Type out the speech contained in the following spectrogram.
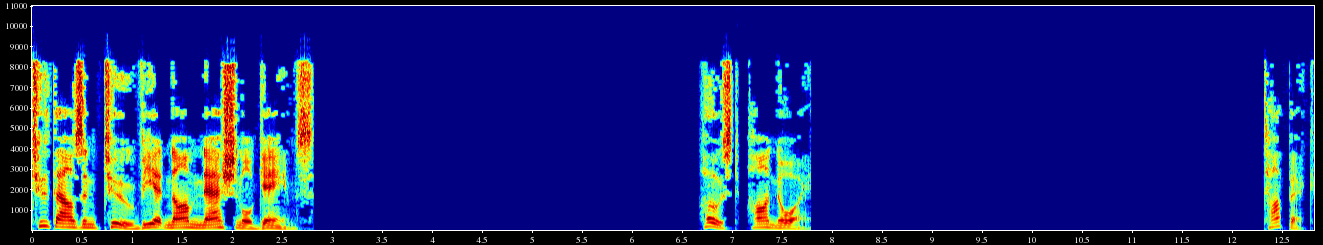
2002 Vietnam National Games. Host, Ha Noi Topic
